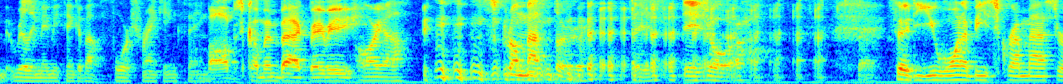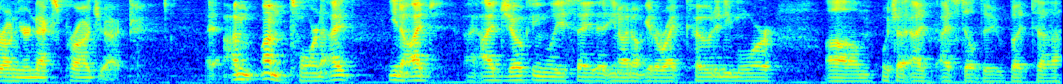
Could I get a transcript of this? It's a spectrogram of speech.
really made me think about force ranking things. Bob's coming back, baby. Oh yeah, Scrum Master de, de jour. So. so, do you want to be Scrum Master on your next project? I'm I'm torn. I you know I I jokingly say that you know I don't get to write code anymore, um, which I, I, I still do, but. Uh,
